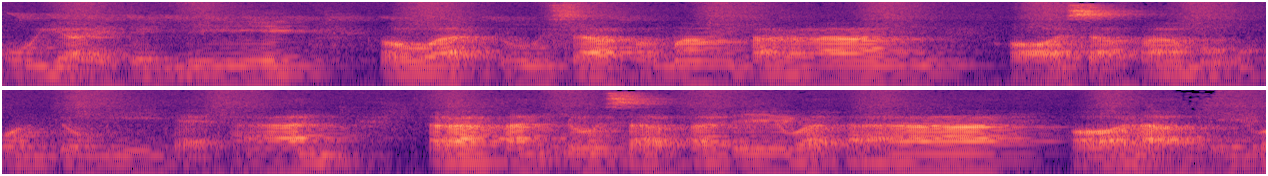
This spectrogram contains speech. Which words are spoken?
ผู้ใหญ่เป็นนิดขวัตุสัพมังคารัง อสัพพมงคลจงมีแก่ท่านรัคันตุสัพพเทวตา ขอเหล่าเทว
